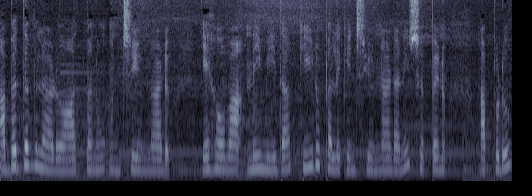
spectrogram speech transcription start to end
అబద్ధములాడు ఆత్మను ఉంచియున్నాడు. యహోవా నీ మీద కీడు పలికించి ఉన్నాడని చెప్పెను. అప్పుడు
